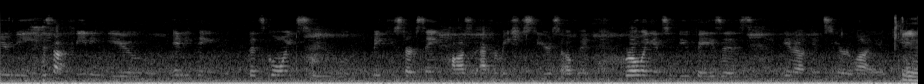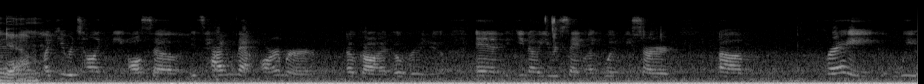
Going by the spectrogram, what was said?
you need. It's not feeding you anything that's going to make you start saying positive affirmations to yourself and growing into new phases, you know, into your life. And yeah. Like you were telling me also, it's having that armor of God over you. And, you know, you were saying, like, when we start um, praying, we,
